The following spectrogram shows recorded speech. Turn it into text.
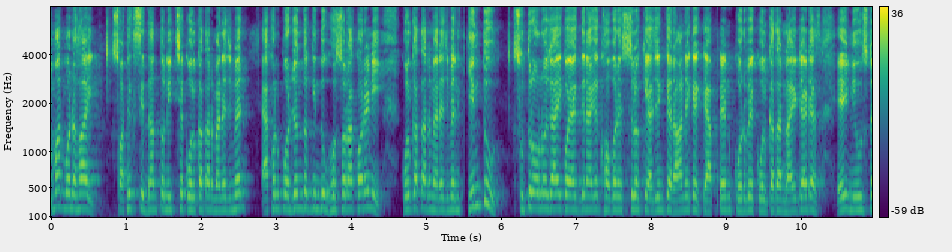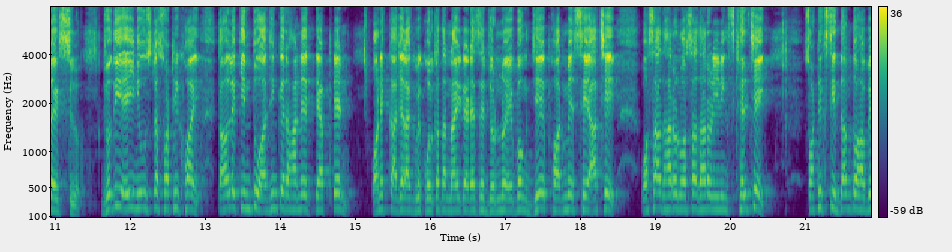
আমার মনে হয় সঠিক সিদ্ধান্ত নিচ্ছে কলকাতার ম্যানেজমেন্ট এখন পর্যন্ত কিন্তু ঘোষণা করেনি কলকাতার ম্যানেজমেন্ট কিন্তু সূত্র অনুযায়ী কয়েকদিন আগে খবর এসেছিল কি আজিঙ্কে রানেকে ক্যাপ্টেন করবে কলকাতা নাইট রাইডার্স এই নিউজটা এসেছিল। যদি এই নিউজটা সঠিক হয়, তাহলে কিন্তু আজিঙ্কে রাহানের ক্যাপ্টেন অনেক কাজে লাগবে কলকাতা নাইট রাইডার্সের জন্য এবং যে ফর্মে সে আছে, অসাধারণ অসাধারণ ইনিংস খেলছে, সঠিক সিদ্ধান্ত হবে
